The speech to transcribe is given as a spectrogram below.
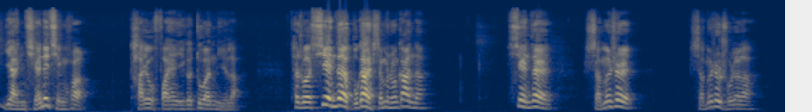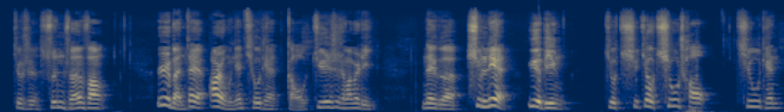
眼前的情况，他又发现一个端倪了。他说：“现在不干，什么时候干呢？现在什么事儿？什么事儿出来了？就是孙传芳，日本在二五年秋天搞军事方面的那个训练阅兵，就秋叫秋操，秋天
